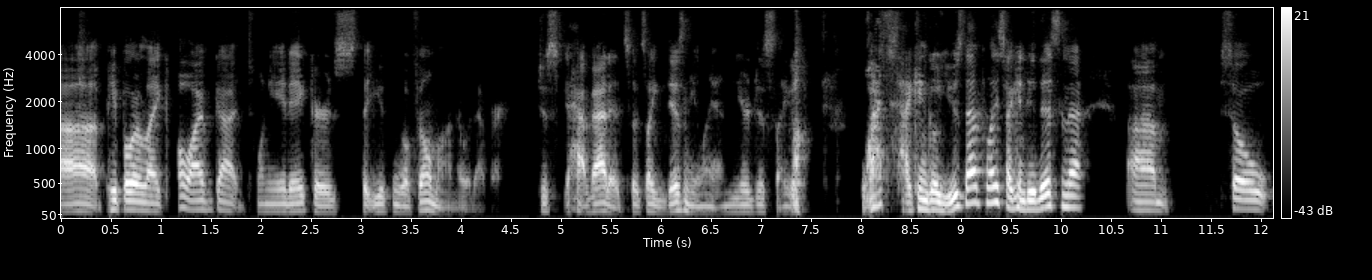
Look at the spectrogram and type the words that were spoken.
uh, people are like, oh, I've got 28 acres that you can go film on or whatever. Just have at it. So it's like Disneyland. You're just like, oh, what? I can go use that place. I can do this and that. Um, so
